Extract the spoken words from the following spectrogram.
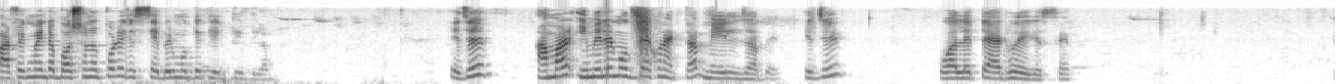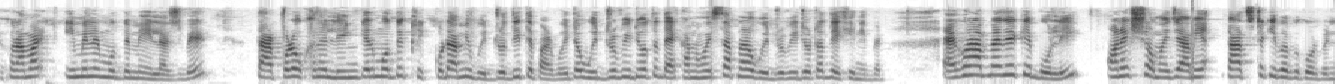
পারফেক্ট মানিটা বসানোর পরে যে সেভের মধ্যে ক্লিক দিয়ে দিলাম। এই যে আমার ইমেলের মধ্যে এখন একটা মেইল যাবে। এই যে ওয়ালেটটা অ্যাড হয়ে গেছে। এখন আমার ইমেলের মধ্যে মেইল আসবে। তারপরে ওখানে লিঙ্কের মধ্যে ক্লিক করে আমি উইথড্র দিতে পারব। এটা উইথড্র ভিডিওতে দেখানো হয়েছে, আপনারা উইথড্র ভিডিওটা দেখে নেবেন। এখন আপনাদেরকে বলি, অনেক সময় যে আমি কাজটা কীভাবে করবেন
